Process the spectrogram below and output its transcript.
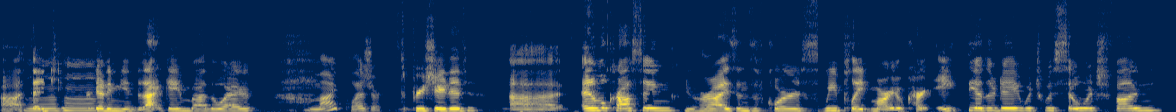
Uh, thank you for Mhm. getting me into that game, by the way. My pleasure. It's appreciated. Uh, Animal Crossing, New Horizons, of course. We played Mario Kart 8 the other day, which was so much fun.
